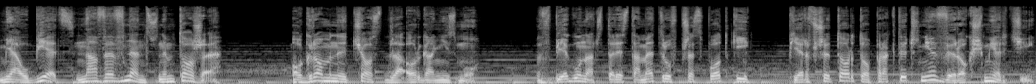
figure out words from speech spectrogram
Miał biec na wewnętrznym torze. Ogromny cios dla organizmu. W biegu na 400 metrów przez płotki pierwszy tor to praktycznie wyrok śmierci.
